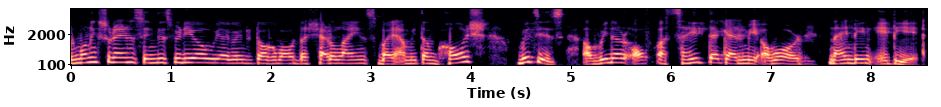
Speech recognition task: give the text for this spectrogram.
Good morning students. In this video, we are going to talk about The Shadow Lines by Amitav Ghosh, which is a winner of a Sahitya Akademi Award 1988.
